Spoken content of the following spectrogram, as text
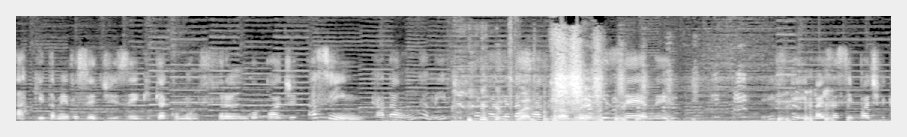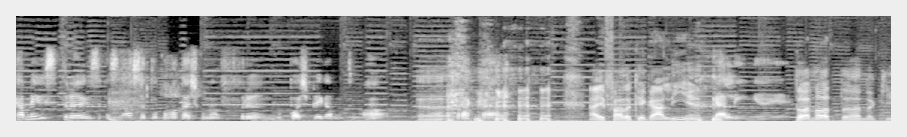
aqui também você dizer que quer comer um frango pode. Assim, cada um ali pra fazer da sua o vida o que problema? quiser, né? Enfim, mas assim, pode ficar meio estranho. Você fala assim, nossa, eu tô com vontade de comer um frango. Pode pegar muito mal Ah. pra cá. Aí fala o que? Galinha? Galinha, é. Tô anotando aqui.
